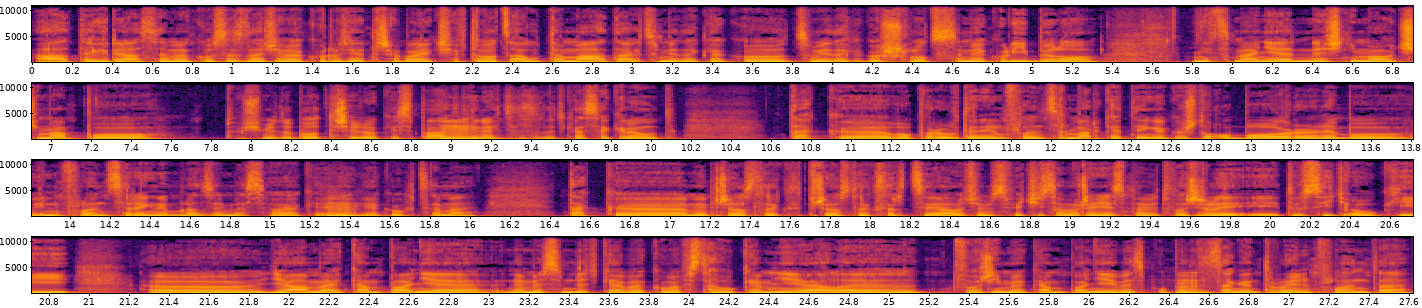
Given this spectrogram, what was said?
A tehdy jsem jako se snažil jako různě třeba jak šeftovat s autama, tak co mě tak jako, co mě tak jako šlo, co se mi jako líbilo. Nicméně dnešníma očima po tuším, že to bylo tři roky zpátky, hmm. nechci se teďka seknout, tak uh, opravdu ten influencer marketing, jakožto obor, nebo influencering, nebo nazveme se ho, jak, hmm. jak jako chceme, tak uh, mi přirostl, přirostl k srdci a o čem svědčí samozřejmě, jsme vytvořili i tu síť OK, uh, děláme kampaně, nemyslím teďka jako ve vztahu ke mně, ale tvoříme kampaně ve spolupráci hmm. s agenturou Influente,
